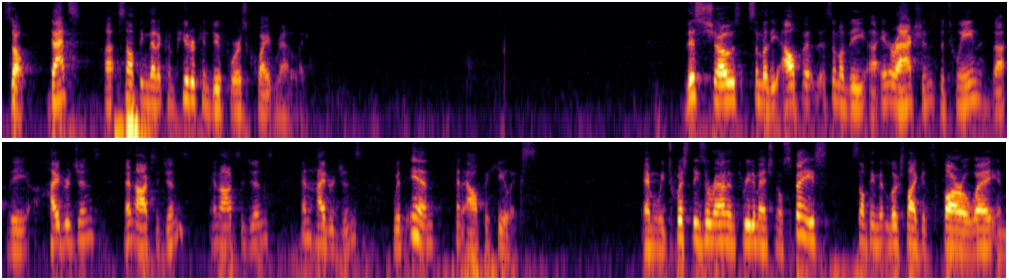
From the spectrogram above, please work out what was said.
So, that's uh, something that a computer can do for us quite readily. This shows some of the alpha, some of the uh, interactions between the, the hydrogens and oxygens, and oxygens and hydrogens within an alpha helix. And when we twist these around in three-dimensional space, something that looks like it's far away in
